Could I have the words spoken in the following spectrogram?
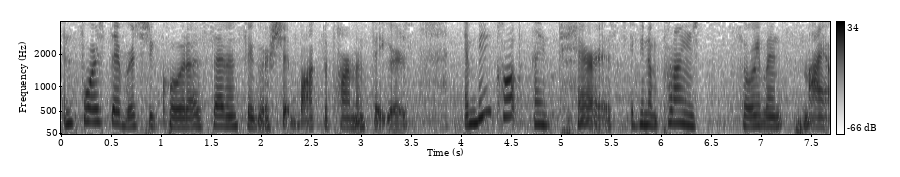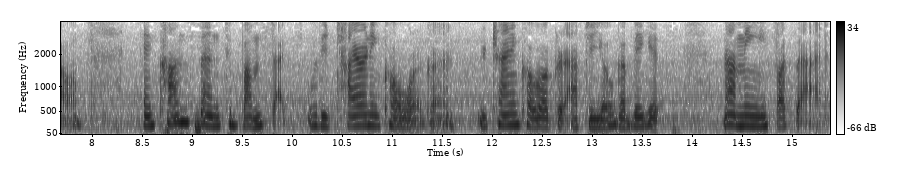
enforced diversity quota, seven figure shitbox apartment figures, and being called a terrorist if you don't put on your soylent smile and consent to bum sex with your tyranny coworker, your tyranny coworker after yoga bigots. Not me, fuck that.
